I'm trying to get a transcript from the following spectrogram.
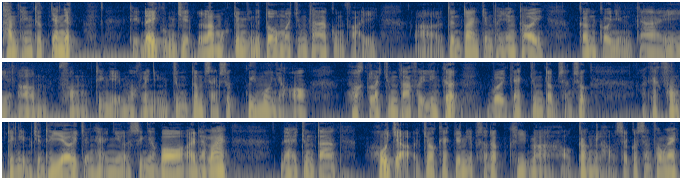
thành hiện thực nhanh nhất. Thì đây cũng chỉ là một trong những yếu tố mà chúng ta cũng phải uh, tính toán trong thời gian tới. Cần có những cái um, phòng thí nghiệm hoặc là những trung tâm sản xuất quy mô nhỏ hoặc là chúng ta phải liên kết với các trung tâm sản xuất ờ, các phòng thí nghiệm trên thế giới chẳng hạn như ở Singapore, ở Đài Loan để chúng ta hỗ trợ cho các doanh nghiệp startup khi mà họ cần là họ sẽ có sản phẩm ngay.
